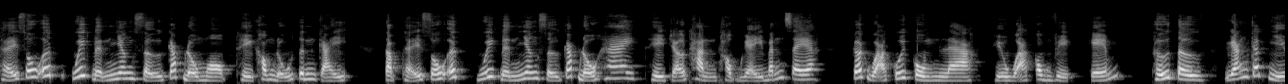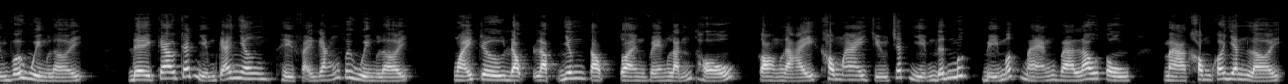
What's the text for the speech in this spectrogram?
thể số ít quyết định nhân sự cấp độ 1 thì không đủ tin cậy. Tập thể số ít quyết định nhân sự cấp độ 2 thì trở thành thọc gậy bánh xe. Kết quả cuối cùng là hiệu quả công việc kém. Thứ tư, gắn trách nhiệm với quyền lợi. Đề cao trách nhiệm cá nhân thì phải gắn với quyền lợi. Ngoại trừ độc lập dân tộc toàn vẹn lãnh thổ, còn lại không ai chịu trách nhiệm đến mức bị mất mạng và lao tù mà không có danh lợi.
